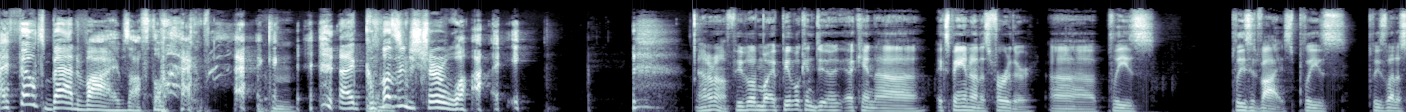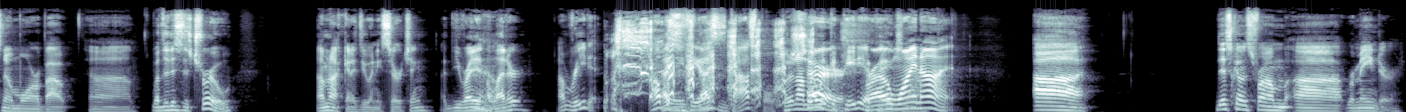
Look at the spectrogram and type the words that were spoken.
I felt bad vibes off the backpack. Mm-hmm. I wasn't sure why. I don't know if people if people can do uh, can uh, expand on this further. Uh, please, please advise. Please, please let us know more about uh, whether this is true. I'm not going to do any searching. You write it in a letter. I'll read it. I'll That's, believe you. that's gospel. Put it on sure, my Wikipedia bro. page Why now. not? Uh this comes from uh Remainder.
